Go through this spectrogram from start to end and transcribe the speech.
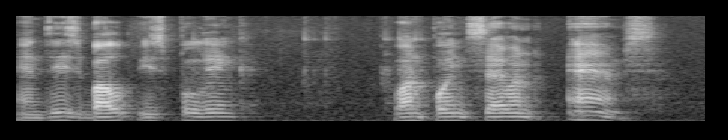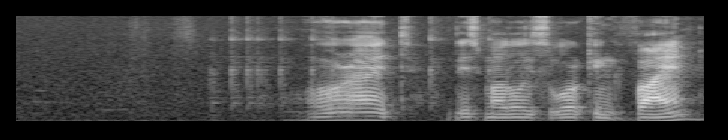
And this bulb is pulling 1.7 amps. Alright this model is working fine.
